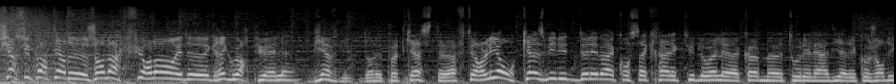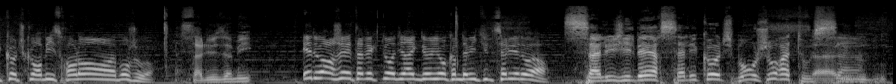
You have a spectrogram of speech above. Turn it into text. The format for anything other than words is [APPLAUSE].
Chers supporters de Jean-Marc Furlan et de Grégoire Puel, bienvenue dans le podcast After Lyon. 15 minutes de débat consacré à l'actu de l'OL comme tous les lundis avec aujourd'hui coach Courbis. Roland, bonjour. Salut les amis. Edouard G est avec nous en direct de Lyon comme d'habitude. Salut Edouard. Salut Gilbert, salut coach, bonjour à tous. Salut.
